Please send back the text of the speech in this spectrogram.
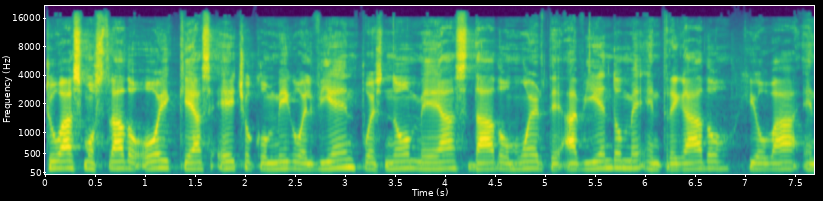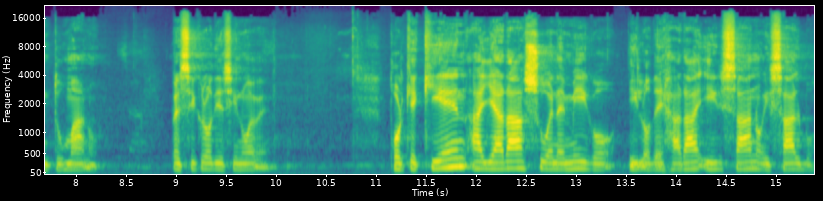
Tú has mostrado hoy que has hecho conmigo el bien, pues no me has dado muerte, habiéndome entregado Jehová en tu mano. Versículo 19. Porque ¿quién hallará su enemigo y lo dejará ir sano y salvo?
